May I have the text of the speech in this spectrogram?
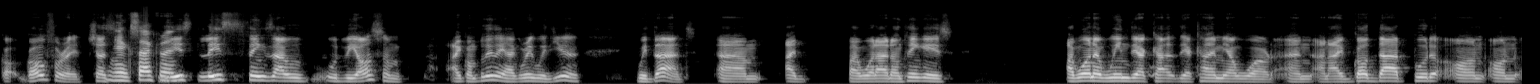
go, go for it. Just exactly list list things that would, would be awesome. I completely agree with you with that. Um, I but what I don't think is I want to win the the Academy Award, and and I've got that put on on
